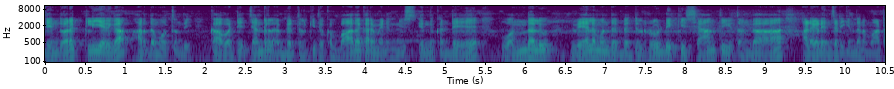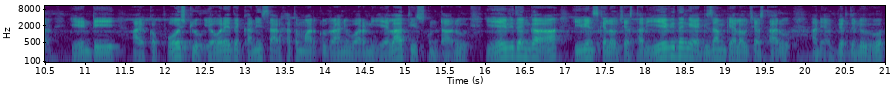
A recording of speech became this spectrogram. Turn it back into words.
దీని ద్వారా క్లియర్గా అర్థమవుతుంది. కాబట్టి జనరల్ అభ్యర్థులకి ఇది ఒక బాధాకరమైన న్యూస్. ఎందుకంటే వందలు వేల మంది అభ్యర్థులు రోడ్డెక్కి శాంతియుతంగా అడగడం జరిగిందనమాట ఏంటి? ఆ యొక్క పోస్టులు ఎవరైతే కనీస అర్హత మార్కులు రాని వారిని ఎలా తీసుకుంటారు? ఏ విధంగా ఈవెంట్స్కి ఎలవ్ చేస్తారు? ఏ విధంగా ఎగ్జామ్కి ఎలవ్ చేస్తారు? అని అభ్యర్థులు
